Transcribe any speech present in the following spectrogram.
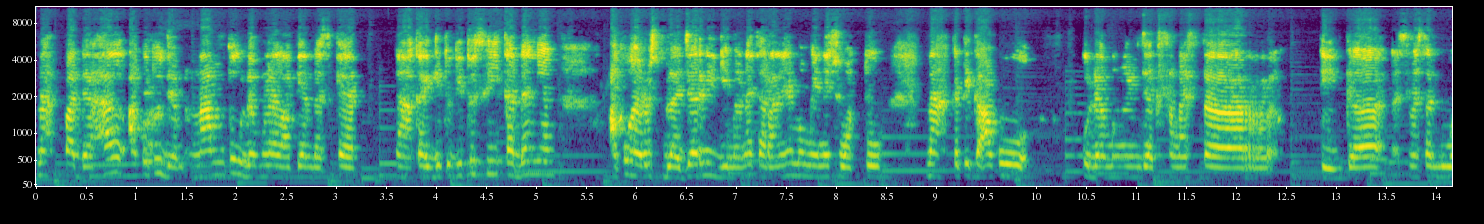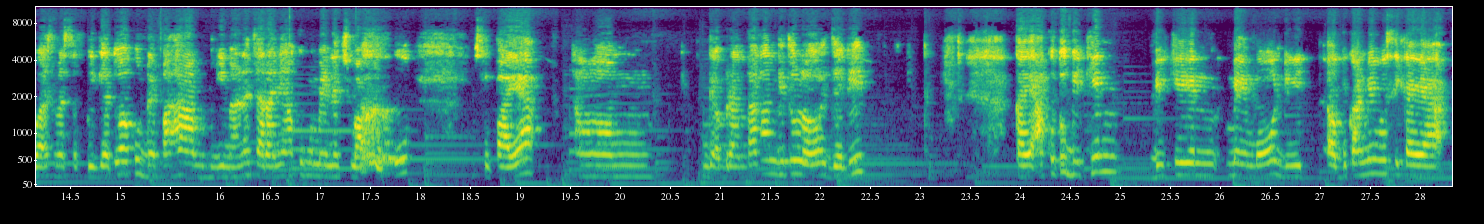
Nah, padahal aku tuh jam 6 tuh udah mulai latihan basket. Nah, kayak gitu-gitu sih kadang yang aku harus belajar nih gimana caranya memanage waktu. Nah, ketika aku udah menginjak semester 3, semester 2, semester 3 tuh aku udah paham gimana caranya aku memanage waktuku supaya nggak um, berantakan gitu loh. Jadi kayak aku tuh bikin bikin memo di uh, bukan memo sih kayak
